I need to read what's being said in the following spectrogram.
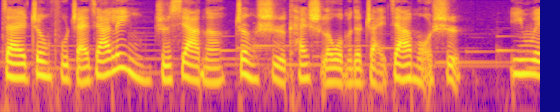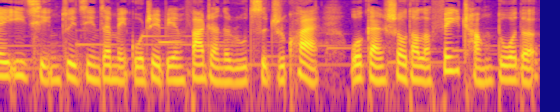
在政府宅家令之下呢，正式开始了我们的宅家模式。因为疫情最近在美国这边发展的如此之快，我感受到了非常多的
